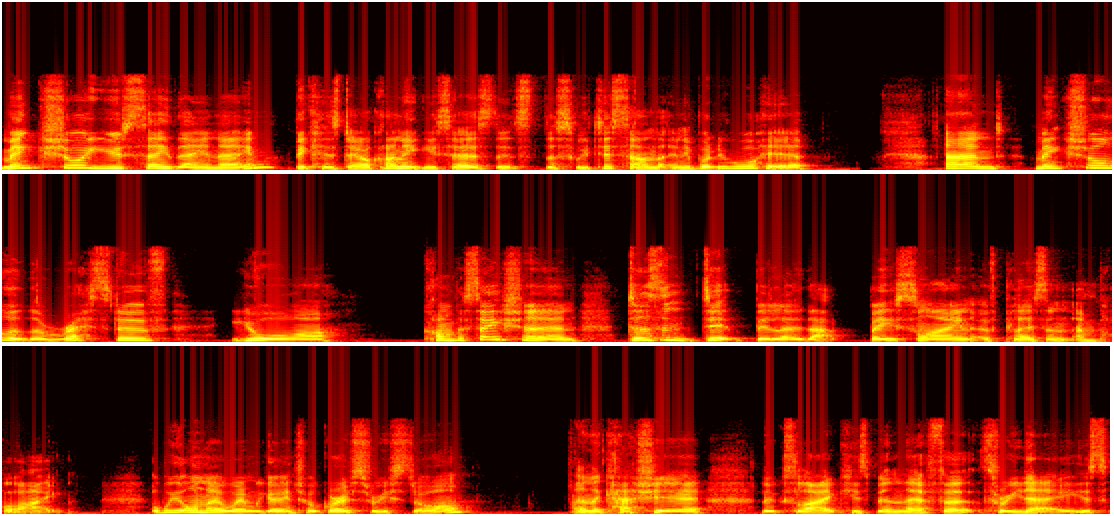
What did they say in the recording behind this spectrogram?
Make sure you say their name because Dale Carnegie says it's the sweetest sound that anybody will hear. And make sure that the rest of your conversation doesn't dip below that baseline of pleasant and polite. We all know when we go into a grocery store and the cashier looks like he's been there for three days.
